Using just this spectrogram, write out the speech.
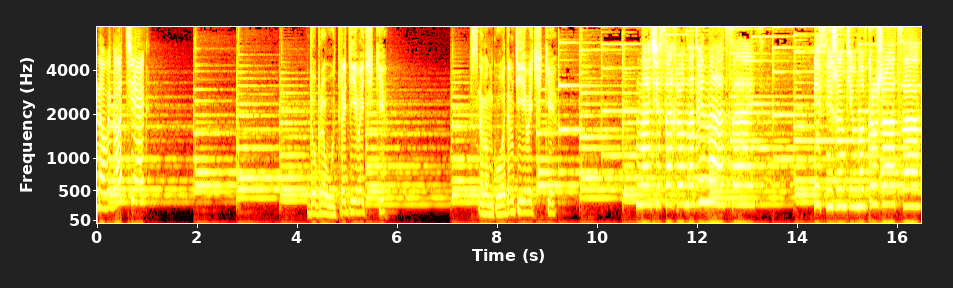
Новый год чек! Доброе утро, девочки. С Новым годом, девочки. На часах ровно двенадцать И снежинки вновь кружатся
